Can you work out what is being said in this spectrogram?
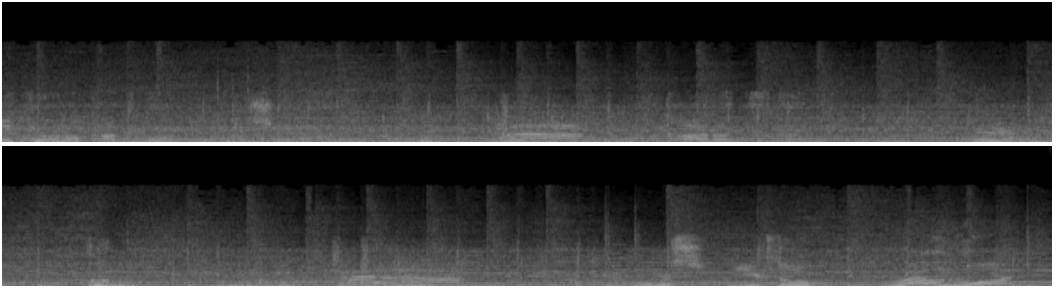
最強の格闘技を教える。空使いよし行くぞ。Round 1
